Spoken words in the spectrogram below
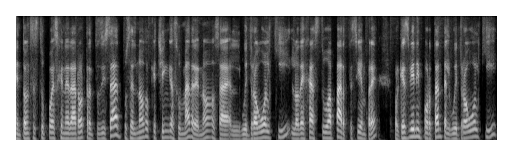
entonces tú puedes generar otra. Entonces dices, ah, pues el nodo que chinga su madre, ¿no? O sea, el withdrawal key lo dejas tú aparte siempre, porque es bien importante el withdrawal key.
